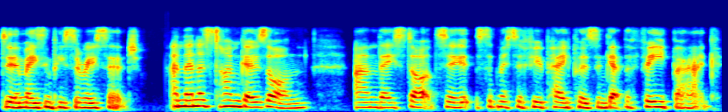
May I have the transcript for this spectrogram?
do an amazing piece of research. And then as time goes on, and they start to submit a few papers and get the feedback,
